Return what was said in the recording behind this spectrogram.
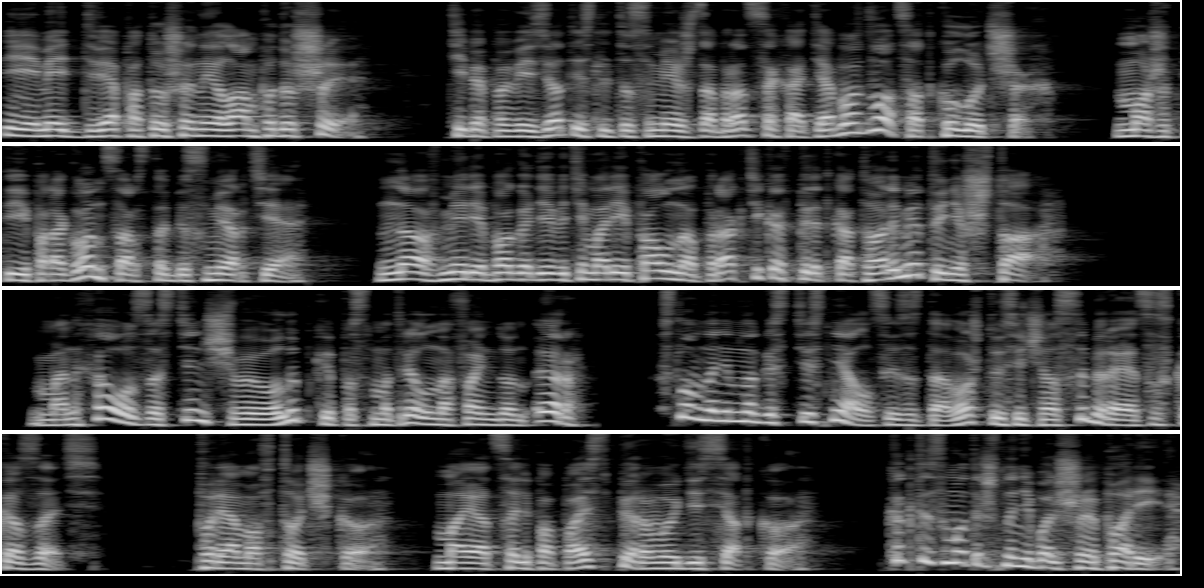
и иметь две потушенные лампы души. Тебе повезет, если ты сумеешь забраться хотя бы в двадцатку лучших. Может, ты и парагон царства бессмертия. Но в мире бога девяти морей полно практиков, перед которыми ты ничто». Манхао застенчивой улыбкой посмотрел на Фаньдон Эр, словно немного стеснялся из-за того, что сейчас собирается сказать. «Прямо в точку. Моя цель попасть в первую десятку. Как ты смотришь на небольшое пари?»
